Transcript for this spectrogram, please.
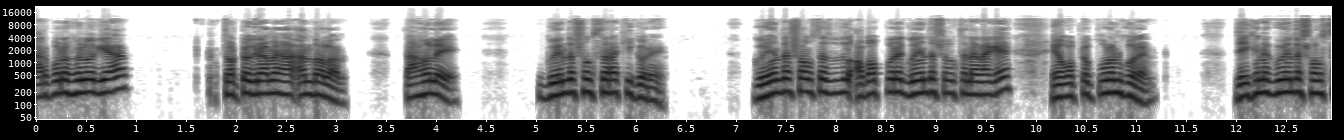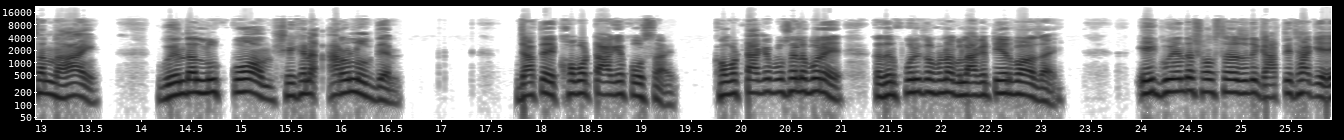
তারপরে হলো গিয়া চট্টগ্রামে আন্দোলন। তাহলে গোয়েন্দা সংস্থারা কি করে? গোয়েন্দা সংস্থা যদি অভাব পড়ে, গোয়েন্দা সংস্থানের আগে এই অভাবটা পূরণ করেন। যেখানে গোয়েন্দা সংস্থা নাই গোয়েন্দার লোক কম, সেখানে আরও লোক দেন, যাতে খবরটা আগে পৌঁছায়। খবরটা আগে পৌঁছালে পরে তাদের পরিকল্পনাগুলো আগে টের পাওয়া যায়। এই গোয়েন্দা সংস্থার যদি ঘাটতি থাকে,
